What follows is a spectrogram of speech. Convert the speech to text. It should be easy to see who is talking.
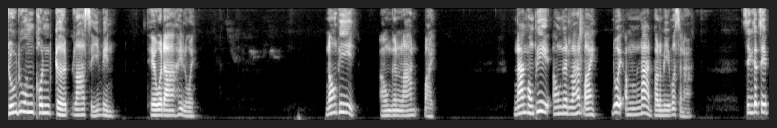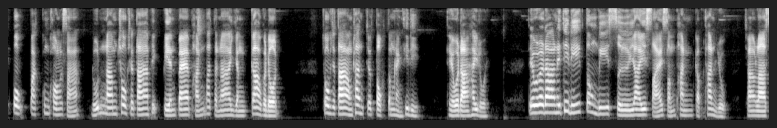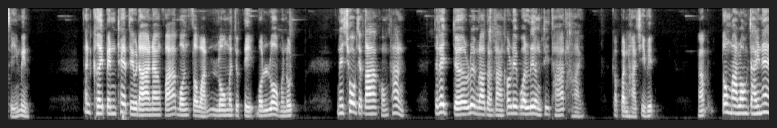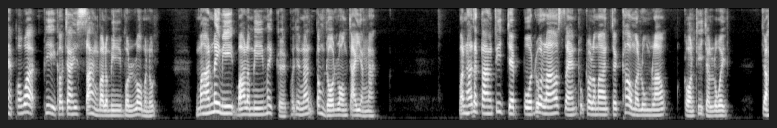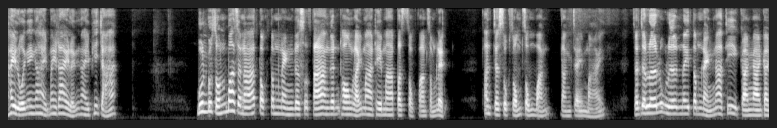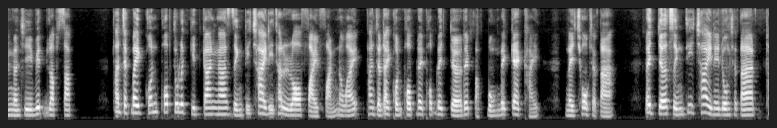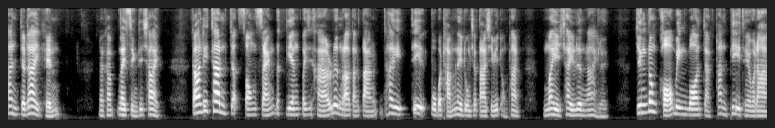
Speaker 1: ดูดวงคนเกิดราศีมิน เทวดาให้รวย น้องพี่เอาเงินล้านไป นางของพี่เอาเงินล้านไป ด้วยอำนาจบารมีวาสนา สิ่งศักดิ์สิทธิ์ปกปักคุ้มครองรักษาหนุนนำโชคชะตาพลิกเปลี่ยนแปลผันพัฒนาอย่างก้าวกระโดด โชคชะตาของท่านจะตกตำแหน่งที่ดี เทวดาให้รวย เทวดาในที่นี้ต้องมีสื่อใยสายสัมพันธ์กับท่านอยู่ ชาวราศีมินท่านเคยเป็นเทพเทวดานางฟ้าบนสวรรค์ลงมาจุติบนโลกมนุษย์ ในโชคชะตาของท่าน จะได้เจอเรื่องราวต่างๆ เขาเรียกว่าเรื่องที่ท้าทายกับปัญหาชีวิตครับต้องมาลองใจแน่ เพราะว่าพี่เขาจะให้สร้างบารมีบนโลกมนุษย์ มารไม่มีบารมีไม่เกิด เพราะฉะนั้นต้องโดนลองใจอย่างหนัก ปัญหาต่างๆที่เจ็บปวดรวดร้าวแสนทุกทรมานจะเข้ามาลุมเล้า ก่อนที่จะรวย จะให้รวยง่าย ๆ ไม่ได้หรือไงพี่จ๋าบุญกุศลวาสนาตกตำแหน่งเดอะสตาร์เงินทองไหลมาเทมาประสบความสำเร็จ ท่านจะสุขสมสมหวังดังใจหมาย จะเจริญรุ่งเรืองในตำแหน่งหน้าที่การงานการเงินชีวิตรับทรัพย์ ท่านจะไปค้นพบธุรกิจการงานสิ่งที่ใช่ที่ท่านรอใฝ่ฝันเอาไว้ ท่านจะได้ค้นพบได้พบได้เจอได้ปรับปรุงได้แก้ไข ในโชคชะตา ได้เจอสิ่งที่ใช่ในดวงชะตาท่านจะได้เห็นนะครับในสิ่งที่ใช่ การที่ท่านจะส่องแสงตะเกียงไปหาเรื่องราวต่างๆให้ที่อุปถัมภ์ในดวงชะตาชีวิตของท่าน ไม่ใช่เรื่องง่ายเลย จึงต้องขอวิงบอลจากท่านพี่เทวดา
